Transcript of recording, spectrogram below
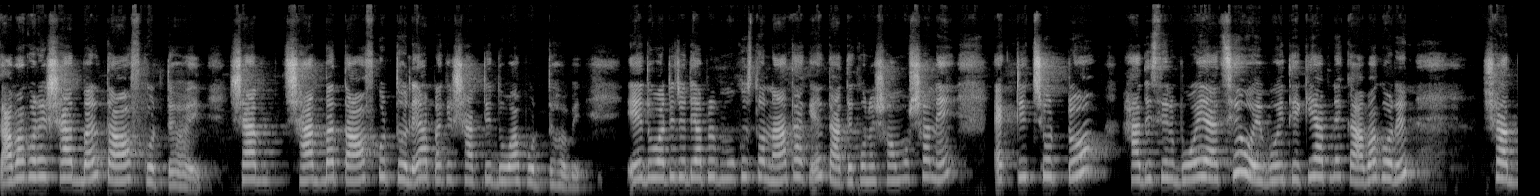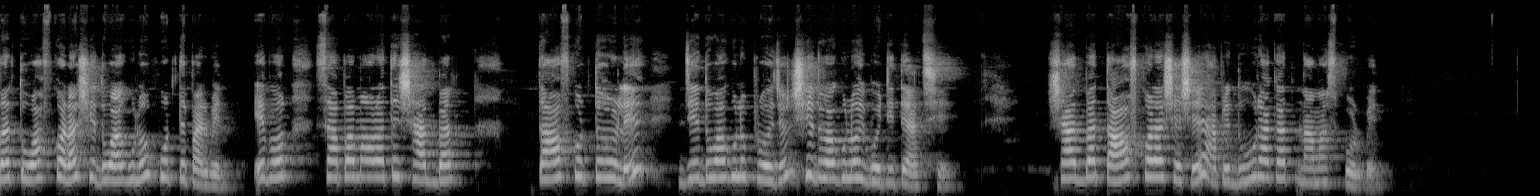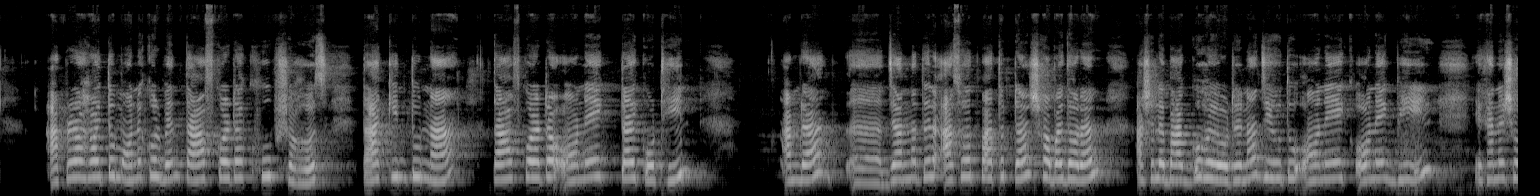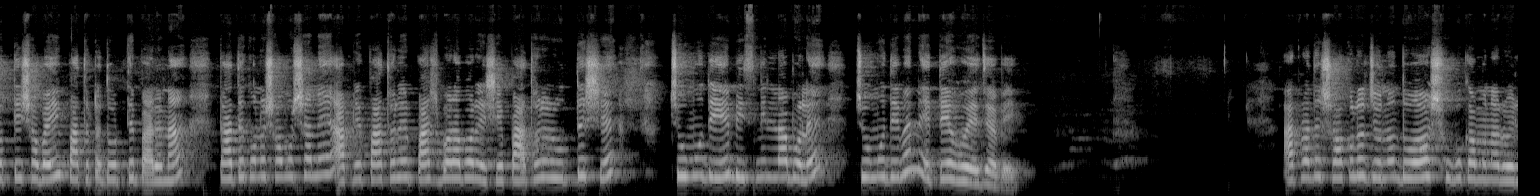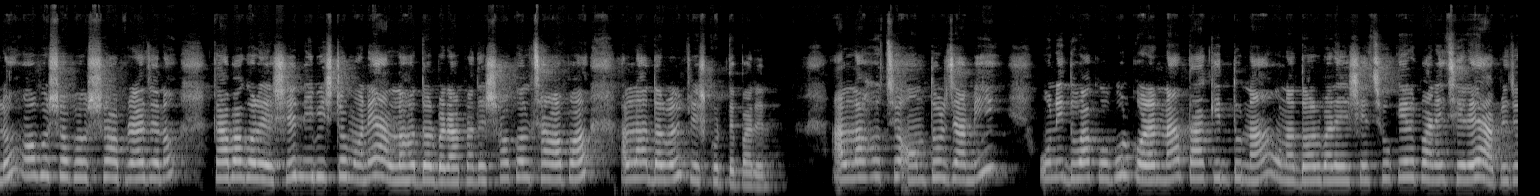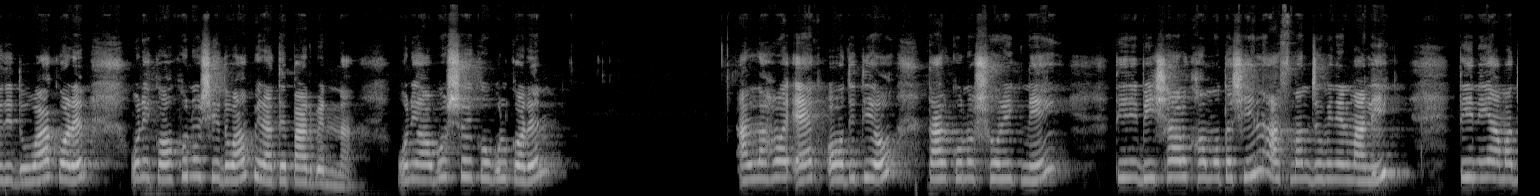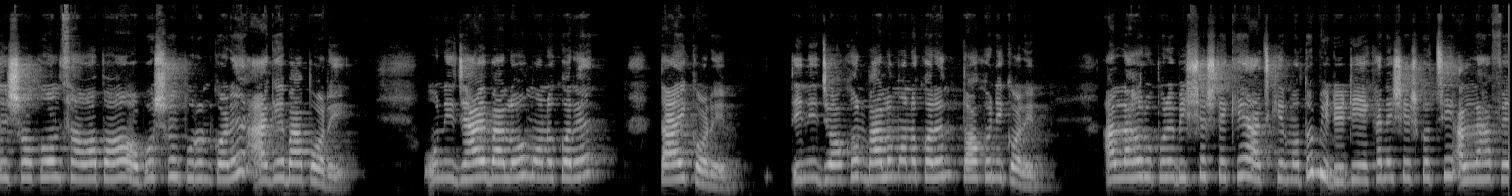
কাবা করে সাতবার তাওয়াফ করতে হয়। সাত, সাতবার তাওয়াফ করতে হলে আপনাকে সাতটি দোয়া পড়তে হবে। এই দোয়াটি যদি আপনার মুখস্থ না থাকে, তাতে কোনো সমস্যা নেই। একটি ছোট্ট হাদিসের বই আছে, ওই বই থেকে আপনি কাবা করেন সাতবার তোয়াফ করা, সে দোয়াগুলো পড়তে পারবেন। এবং সাপা মাওরাতে সাতবার তাওয়াফ করতে হলে যে দোয়াগুলো প্রয়োজন, সে দোয়াগুলো ওই বইটিতে আছে। সাতবার তাওয়াফ করা শেষে আপনি দু রাকাত নামাজ পড়বেন। আপনারা হয়তো মনে করবেন তাফ করাটা খুব সহজ, তা কিন্তু না। তাফ করাটা অনেকটাই কঠিন। আমরা জান্নাতের আসওয়াদ পাথরটা সবাই ধরার আসলে ভাগ্য হয়ে ওঠে না, যেহেতু অনেক অনেক ভিড়। এখানে সত্যি সবাই পাথরটা ধরতে পারে না। তাতে কোনো সমস্যা নেই, আপনি পাথরের পাশ বরাবর এসে পাথরের উদ্দেশ্যে চুমু দিয়ে বিসমিল্লা বলে চুমু দিবেন, এতে হয়ে যাবে। আপনাদের সকলের জন্য দোয়া শুভকামনা রইল। অবশ্য অবশ্য আপনারা যেন কাবাগরে এসে নিবিষ্ট মনে আল্লাহর দরবারে আপনাদের সকল ছাওয়া পাওয়া আল্লাহর দরবারে পেশ করতে পারেন। আল্লাহ হচ্ছে অন্তর্জামী উনি দোয়া কবুল করেন না, তা কিন্তু না ওনার দরবারে এসে চোখের পানি ছেড়ে আপনি যদি দোয়া করেন, উনি কখনো সে দোয়া পেরাতে পারবেন না। উনি অবশ্যই কবুল করেন। আল্লাহ এক অদ্বিতীয়, তার কোনো শরিক নেই। তিনি বিশাল ক্ষমতাশীল আসমান জমিনের মালিক। তিনি আমাদের সকল চাওয়া পাওয়া অবশ্যই পূরণ করে, আগে বা পরে। উনি যাই ভালো মনে করেন, তাই করেন। তিনি যখন ভালো মনে করেন, তখনই করেন। আল্লাহর উপরে বিশ্বাস রেখে আজকের মতো ভিডিওটি এখানে শেষ করছি। আল্লাহ হাফেজ।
